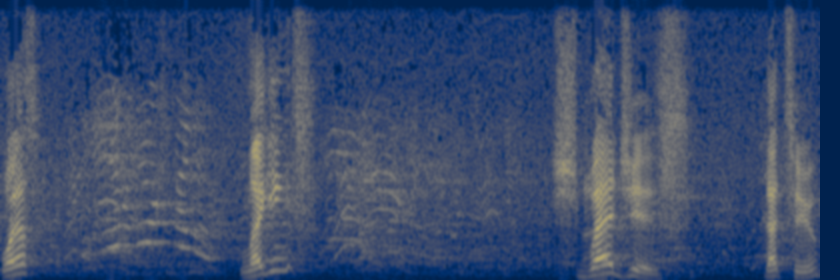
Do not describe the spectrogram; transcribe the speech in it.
What else? Leggings? Wedges. That too.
